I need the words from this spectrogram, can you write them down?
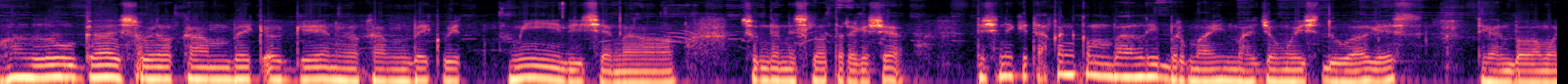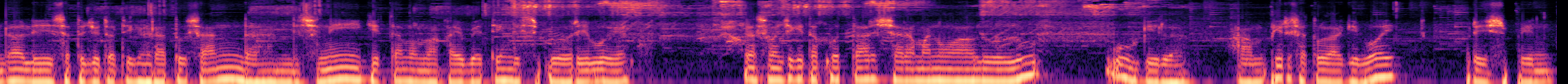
halo guys, welcome back again, welcome back with me di channel Sundani Slaughter ya guys ya. Di sini kita akan kembali bermain Mahjong Waste 2 guys dengan bawa modal di 1.300-an dan di sini kita memakai betting di 10.000 ya. Langsung aja kita putar secara manual dulu. Uh gila, hampir satu lagi boy. Free spin.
